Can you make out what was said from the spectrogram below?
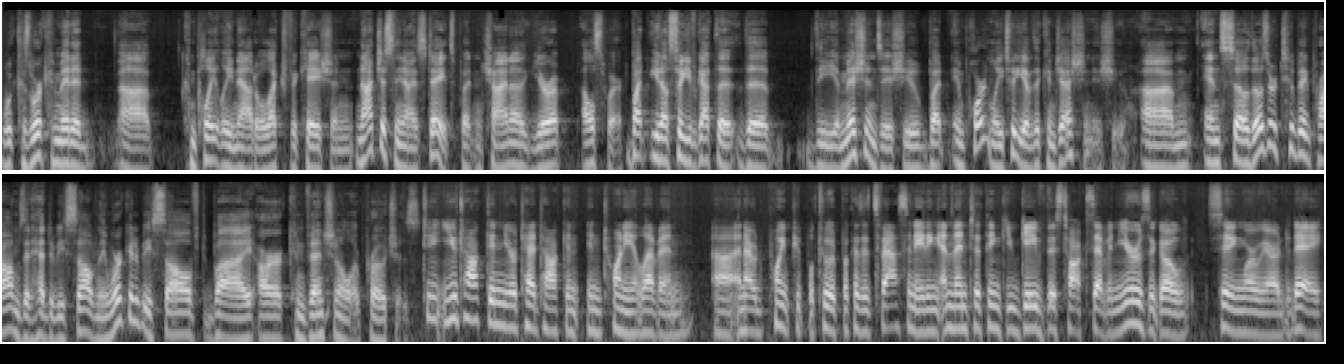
because we're committed uh, completely now to electrification, not just in the United States, but in China, Europe, elsewhere. But you know, so you've got the the the emissions issue, but importantly too, you have the congestion issue. Um, and so those are two big problems that had to be solved, and they weren't going to be solved by our conventional approaches. You talked in your TED talk in, in 2011, uh, and I would point people to it because it's fascinating. And then to think you gave this talk seven years ago, sitting where we are today,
